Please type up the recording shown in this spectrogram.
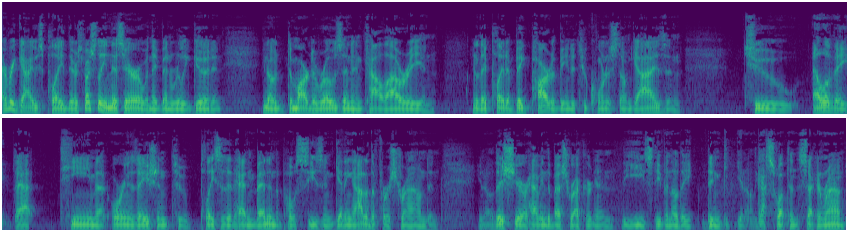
every guy who's played there, especially in this era when they've been really good, and you know DeMar DeRozan and Kyle Lowry, and you know they played a big part of being the two cornerstone guys, and to elevate that team, that organization to places it hadn't been in the postseason, getting out of the first round, and you know, this year having the best record in the East, even though they didn't, you know, they got swept in the second round.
